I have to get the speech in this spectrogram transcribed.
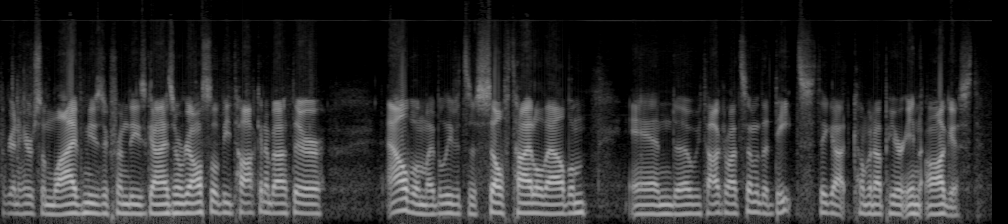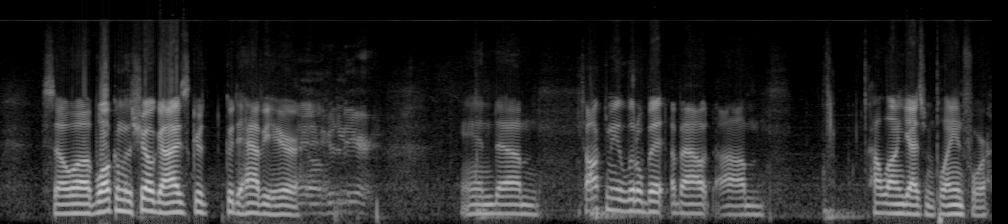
we're going to hear some live music from these guys, and we're going to also be talking about their album. I believe it's a self-titled album, and uh, we talked about some of the dates they got coming up here in August. So uh, welcome to the show, guys. Good, good to have you here. Hey, good to be here. And um, talk to me a little bit about um, how long you guys have been playing for.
